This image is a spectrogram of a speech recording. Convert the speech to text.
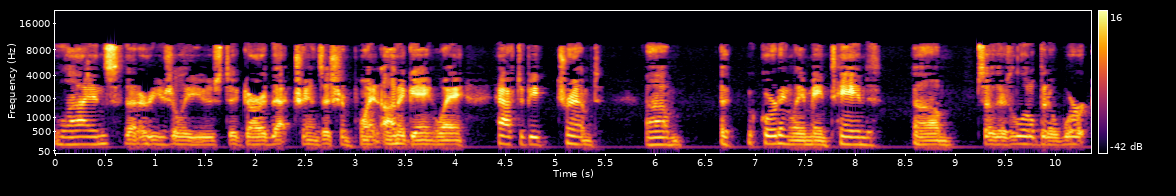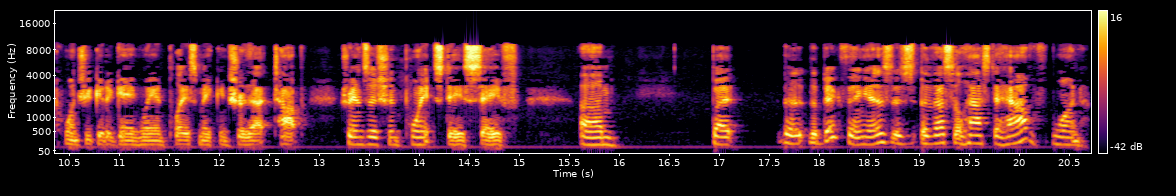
lines that are usually used to guard that transition point on a gangway have to be trimmed um, accordingly, maintained. Um, so there's a little bit of work once you get a gangway in place, making sure that top transition point stays safe. Um, but the the big thing is is a vessel has to have one.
